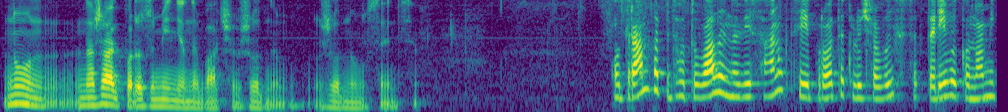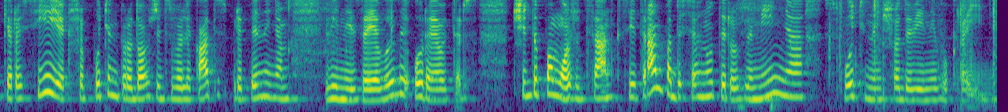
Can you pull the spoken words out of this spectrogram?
Ну, на жаль, порозуміння не бачу в жодному, в жодному сенсі. У Трампа підготували нові санкції проти ключових секторів економіки Росії, якщо Путін продовжить зволікати з припиненням війни, заявили у Reuters. Чи допоможуть санкції Трампа досягнути розуміння з Путіним щодо війни в Україні?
